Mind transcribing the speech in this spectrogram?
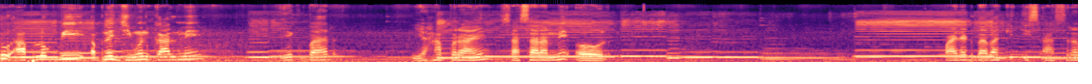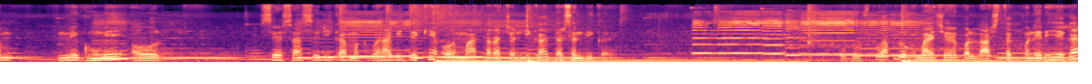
दोस्तों, आप लोग भी अपने जीवन काल में एक बार यहाँ पर आए सासाराम में और पायलट बाबा के इस आश्रम में घूमें और शेर शास्त्री का मकबरा भी देखें और माँ ताराचंडी का दर्शन भी करें। तो दोस्तों, आप लोग हमारे चैनल पर लास्ट तक बने रहिएगा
